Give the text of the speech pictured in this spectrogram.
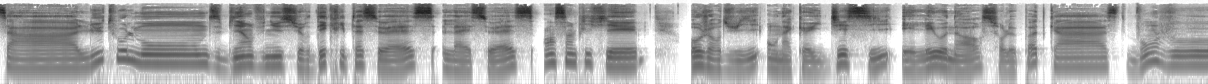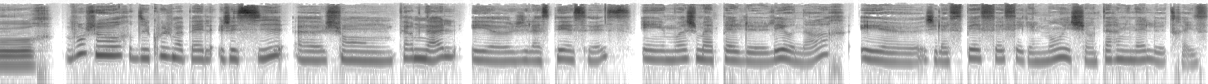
Salut tout le monde, bienvenue sur Décrypte SES, la SES en simplifié. Aujourd'hui, on accueille Jessie et Léonore sur le podcast. Bonjour. Bonjour, du coup je m'appelle Jessie, euh, je suis en terminale et euh, j'ai l'aspect SES. Et moi, je m'appelle Léonore et euh, j'ai la SPSS également et je suis en terminale 13.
